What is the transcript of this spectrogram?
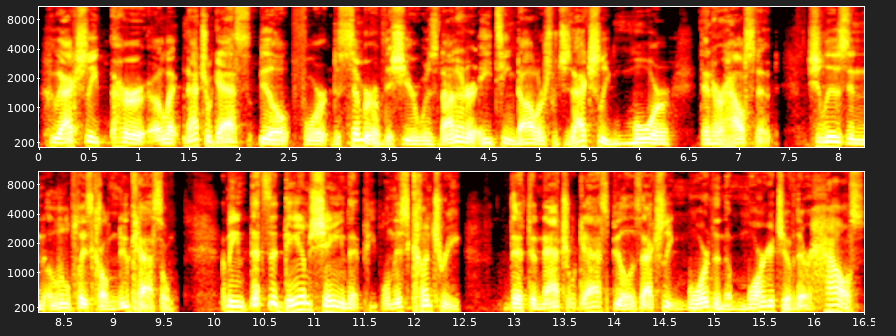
who actually her natural gas bill for December of this year was $918, which is actually more than her house note. She lives in a little place called Newcastle. I mean, that's a damn shame that people in this country that the natural gas bill is actually more than the mortgage of their house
